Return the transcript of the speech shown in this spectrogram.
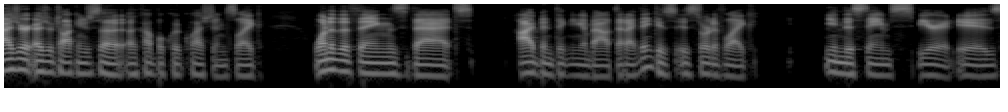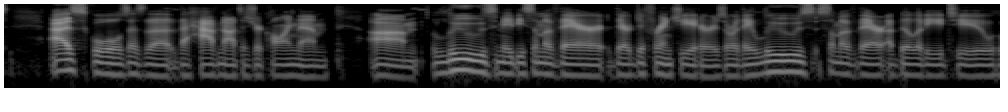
as you're as you're talking just a, a couple quick questions like one of the things that I've been thinking about that I think is is sort of like in the same spirit is as schools as the the have-nots as you're calling them um, lose maybe some of their their differentiators or they lose some of their ability to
